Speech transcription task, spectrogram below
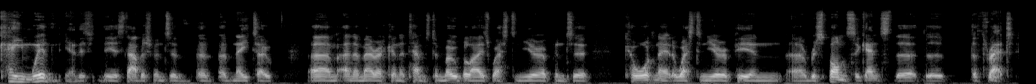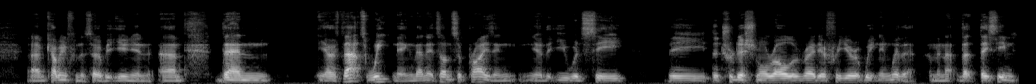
came with you know this, the establishment of, of, of NATO um, and American attempts to mobilize Western Europe and to coordinate a Western European uh, response against the the, the threat um, coming from the Soviet Union. Um, then you know if that's weakening, then it's unsurprising you know that you would see the the traditional role of Radio Free Europe weakening with it. I mean that, that they seem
